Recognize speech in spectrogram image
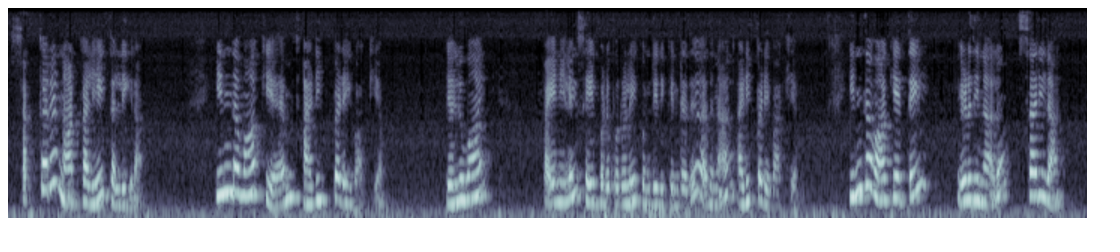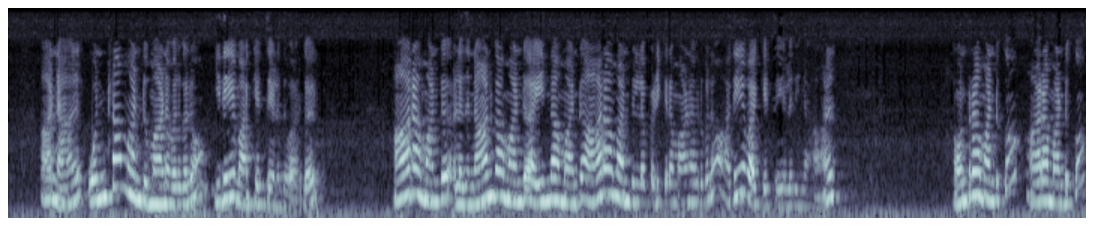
சக்கர நாட்காலியை தள்ளுகிறான். இந்த வாக்கியம் அடிப்படை வாக்கியம். எழுவாய் பயனிலை செய்படு பொருளை கொண்டிருக்கின்றது. அதனால் அடிப்படை வாக்கியம். இந்த வாக்கியத்தை எழுதினாலும் சரிதான். ஆனால் ஒன்றாம் ஆண்டு மாணவர்களும் இதே வாக்கியத்தை எழுதுவார்கள். ஆறாம் ஆண்டு அல்லது நான்காம் ஆண்டு ஐந்தாம் ஆண்டு ஆறாம் ஆண்டில் படிக்கிற மாணவர்களும் அதே வாக்கியத்தை எழுதினால் ஒன்றாம் ஆண்டுக்கும் ஆறாம் ஆண்டுக்கும்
